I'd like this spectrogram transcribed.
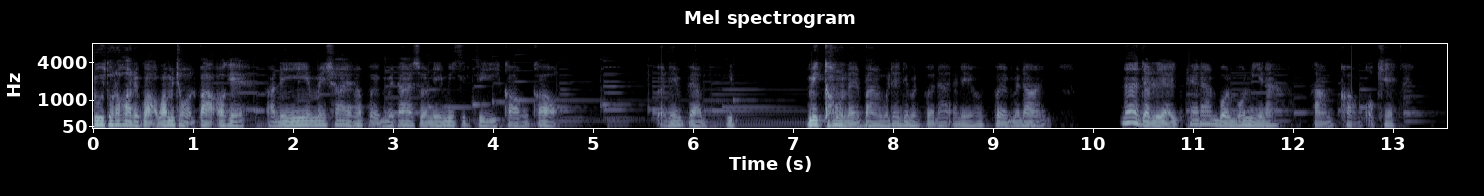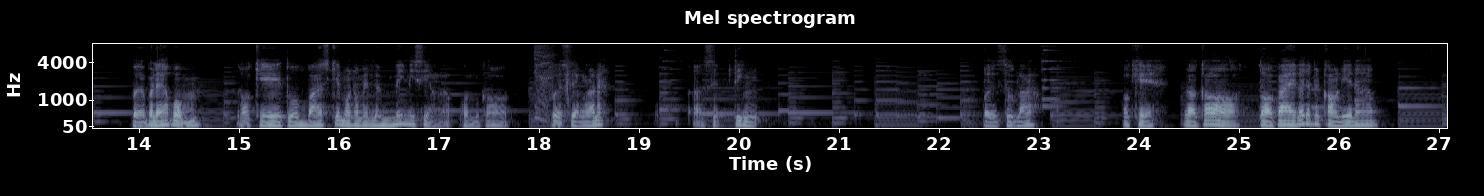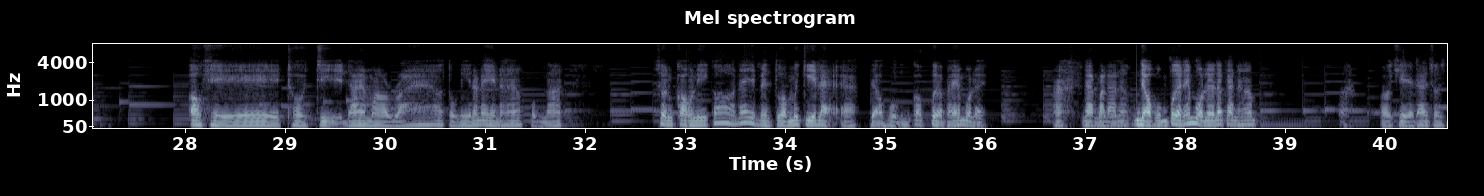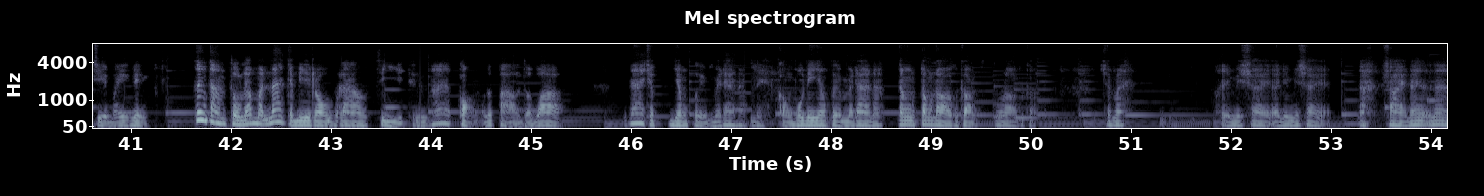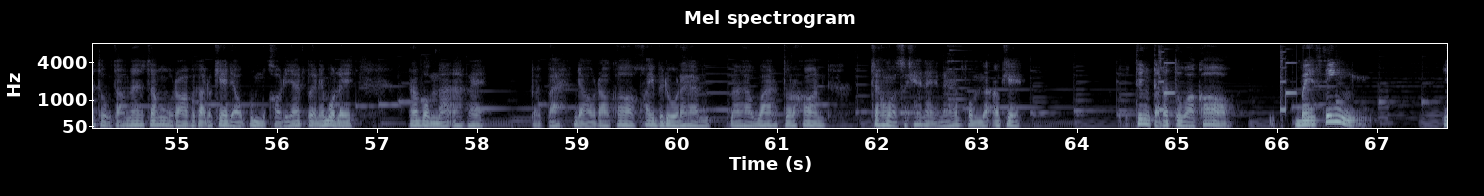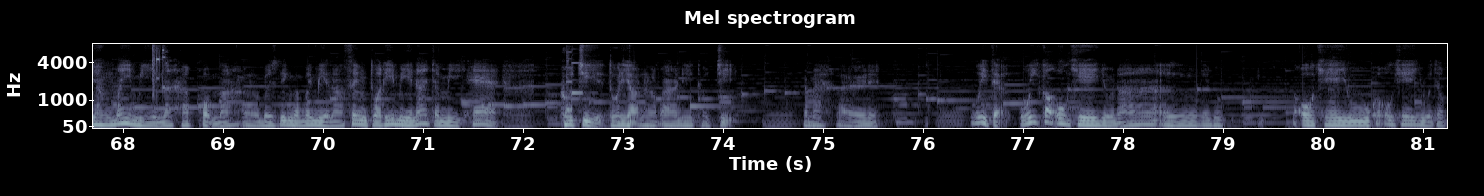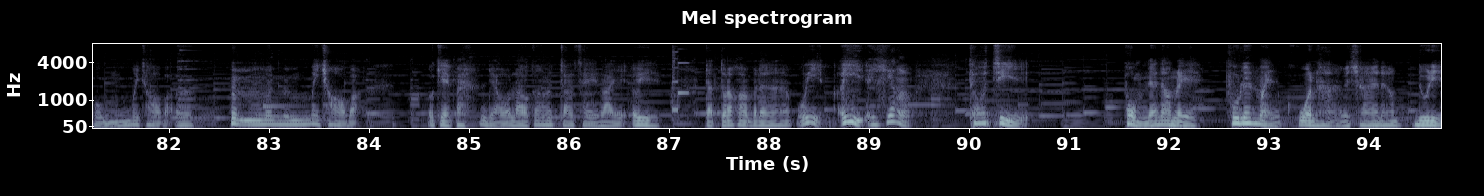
ดูตัวละครดีกว่าว่ามันโฉดเปล่าโอเค อันนี้ไม่ใช่นะเปิดไม่ได้ส่วนนี้มี 14 กล่องก็ อันนี้แบบมีกล่องไหนบ้างวันนี้ที่มันเปิดได้ อันนี้เปิดไม่ได้ น่าจะเหลือแค่ด้านบนพวกนี้นะสามกล่องโอเค เปิดไปแล้วครับผม โอเค ตัวบาสเกตบอลทำไมมันไม่มีเสียงครับผมก็เปิดเสียงแล้วนะเอ่อ setting เปิดสุดแล้ว โอเค แล้วก็ต่อไปก็จะเป็นกล่องนี้นะครับ โอเค โทจิได้มาแล้วตรงนี้นั่นเองนะครับผมนะ ส่วนกล่องนี้ก็น่าจะเป็นตัวเมื่อกี้แหละเดี๋ยวผมก็เปิดไปให้หมดเลยอะได้มาแล้วนะเดี๋ยวผมเปิดให้หมดเลยแล้วกันนะครับอะโอเค ได้โทจิมาอีกหนึ่งซึ่งตามตรงแล้วมันน่าจะมีราวๆสี่ถึงห้ากล่องหรือเปล่าแต่ว่า น่าจะยังเปิดไม่ได้นะเนี่ยกล่องพวกนี้ยังเปิดไม่ได้นะต้องต้องรอไปก่อนต้องรอไปก่อนใช่ไหมอันนี้ไม่ใช่ อันนี้ไม่ใช่อะใช่น่าน่าถูกต้องน่าจะต้องรอไปก่อนโอเคเดี๋ยวผมขออนุญาตเปิดให้หมดเลย นะครับผมนะโอเคเปิดไป เดี๋ยวเราก็ค่อยไปดูแล้วกันนะครับ ว่าตัวละครจะโหดสักแค่ไหนนะครับผมนะโอเค ซึ่งแต่ละตัวก็เบสซิ่งยังไม่มีนะครับผมนะเออเบสซิ่งยังไม่มีนะ ซึ่งตัวที่มีน่าจะมีแค่โทจิตัวเดียวนะครับอันนี้โทจิใช่ไหมเออเนี่ยอุ้ยแต่อุ้ยก็โอเคอยู่นะ เออดูโอเคอยู่ก็โอเคอยู่แต่ผมไม่ชอบอะเออไม่ไม่ไม่ชอบอะโอเคไปเดี๋ยวเราก็จะใส่ไรเอ้ย จัดตัวละครไปเลยนะครับ อุ้ยเอ้ยไอ้เหี้ยโทจิ ผมแนะนำเลย ผู้เล่นใหม่ควรหาไปใช้นะครับ ดูดิ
